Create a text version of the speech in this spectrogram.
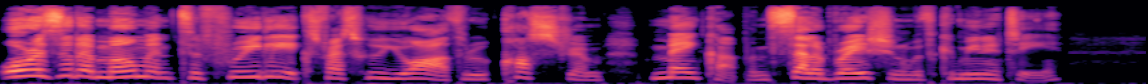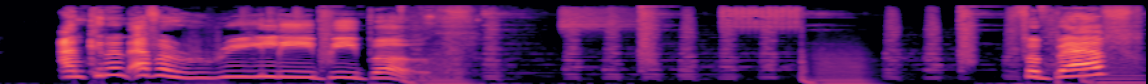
Or is it a moment to freely express who you are through costume, makeup, and celebration with community? And can it ever really be both? For Bev,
